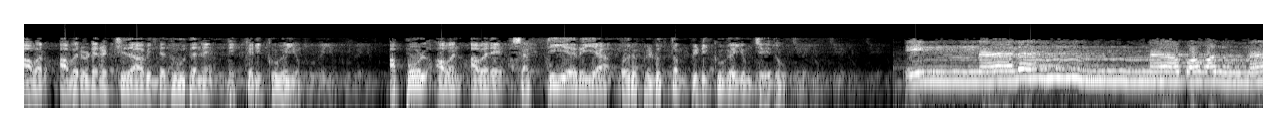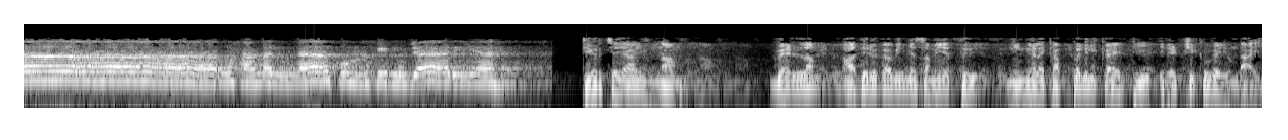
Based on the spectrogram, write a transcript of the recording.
അവർ അവരുടെ രക്ഷിതാവിന്റെ ദൂതനെ ധിക്കരിക്കുകയും അപ്പോൾ അവൻ അവരെ ശക്തിയേറിയ ഒരു പിടുത്തം പിടിക്കുകയും ചെയ്തു. لما طغى الماء حملناكم في الجارية തീർച്ചയായും നാം വെള്ളം അതിരുകവിഞ്ഞ സമയത്ത് നിങ്ങളെ കപ്പലിൽ കയറ്റി രക്ഷിക്കുകയുണ്ടായി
